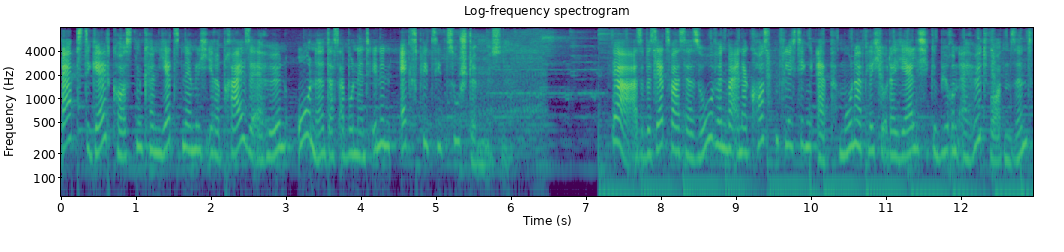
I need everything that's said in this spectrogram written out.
Apps, die Geld kosten, können jetzt nämlich ihre Preise erhöhen, ohne dass Abonnentinnen explizit zustimmen müssen. Ja, also bis jetzt war es ja so, wenn bei einer kostenpflichtigen App monatliche oder jährliche Gebühren erhöht worden sind,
